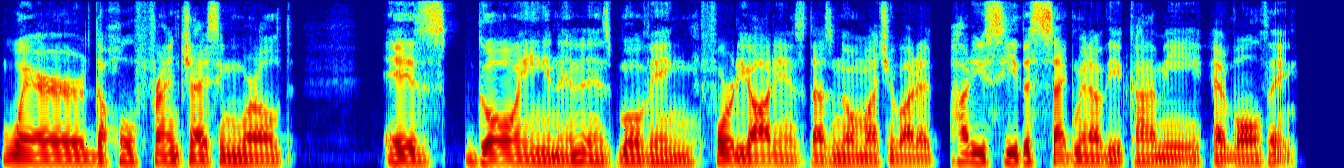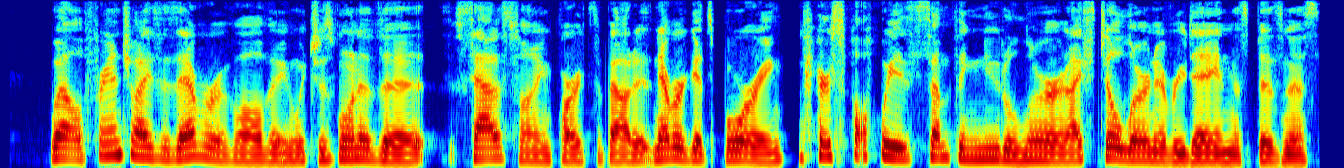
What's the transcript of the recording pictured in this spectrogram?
where the whole franchising world is going and is moving for the audience doesn't know much about it. How do you see this segment of the economy evolving? Well, franchise is ever evolving, which is one of the satisfying parts about it. It never gets boring. There's always something new to learn. I still learn every day in this business,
